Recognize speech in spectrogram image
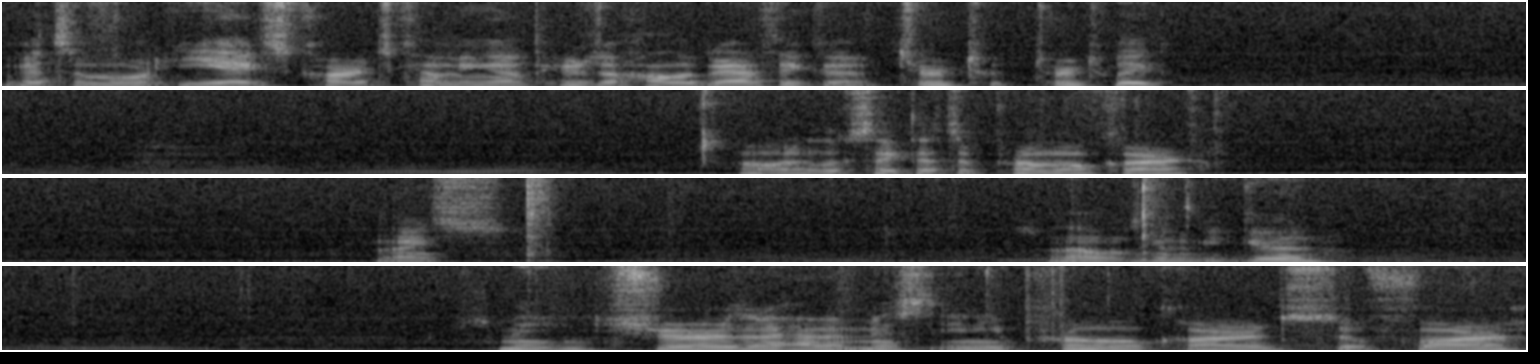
We got some more EX cards coming up. Here's a holographic uh, of Turtwig. Oh, it looks like that's a promo card. Nice. So that one's going to be good. Just making sure that I haven't missed any promo cards so far.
